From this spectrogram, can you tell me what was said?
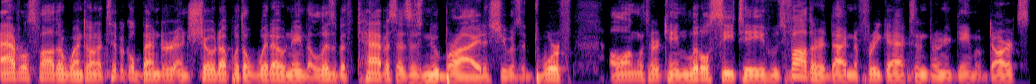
Avril's father went on a typical bender and showed up with a widow named Elizabeth Tavis as his new bride. She was a dwarf. Along with her came little CT, whose father had died in a freak accident during a game of darts.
